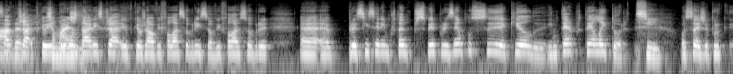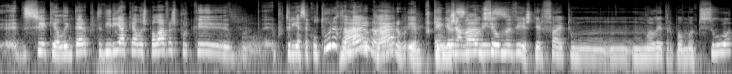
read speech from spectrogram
engraçado, porque, já, porque eu ia são mais- perguntar isso, já, porque eu já ouvi falar sobre isso, ouvi falar sobre ah, ah, para si ser importante perceber, por exemplo, se aquele intérprete é leitor. Sim. Ou seja, porque eh, se aquele intérprete diria aquelas palavras porque, porque teria essa cultura Claro, também, não claro. é? É, porque É a mim já me aconteceu isso. uma vez ter feito um- um- uma letra para uma pessoa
